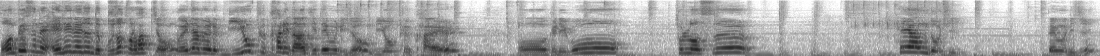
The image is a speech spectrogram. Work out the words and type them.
원피스는 애니 레전드 무조건 확정. 왜냐면은 미호크 칼이 나왔기 때문이죠. 미호크 칼. 어 그리고 플러스 해양 도시 때문이지.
